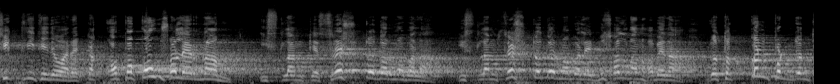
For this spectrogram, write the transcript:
স্বীকৃতি দেওয়ার একটা অপকৌশলের নাম ইসলামকে শ্রেষ্ঠ ধর্ম বলা। ইসলাম শ্রেষ্ঠ ধর্ম বলে মুসলমান হবে না, যতক্ষণ পর্যন্ত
